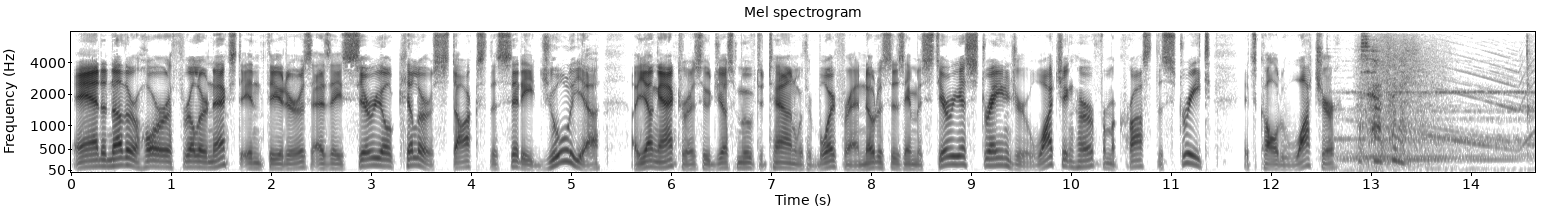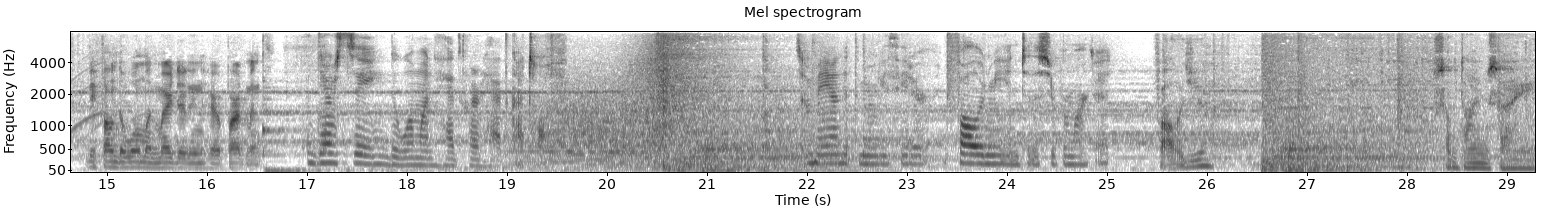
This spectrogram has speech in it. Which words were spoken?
And another horror thriller next in theaters as a serial killer stalks the city. Julia, a young actress who just moved to town with her boyfriend, notices a mysterious stranger watching her from across the street. It's called Watcher. What's happening? They found a woman murdered in her apartment. They're saying the woman had her head cut off. A man at the movie theater followed me into the supermarket. Followed you? Sometimes I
